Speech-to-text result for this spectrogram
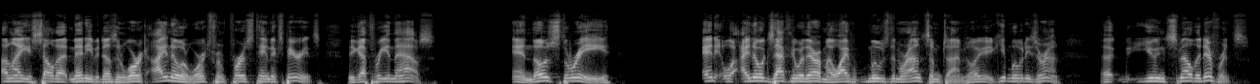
I don't know how you sell that many if it doesn't work. I know it works from first-hand experience. We got three in the house, and those three – and it, I know exactly where they are. My wife moves them around sometimes. Well, you keep moving these around. Uh, you can smell the difference.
